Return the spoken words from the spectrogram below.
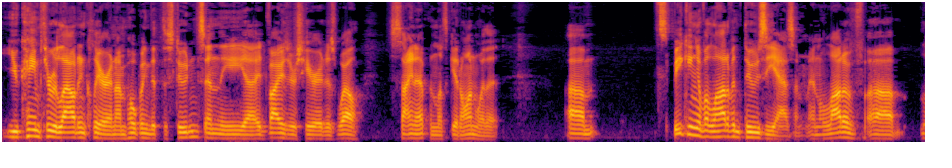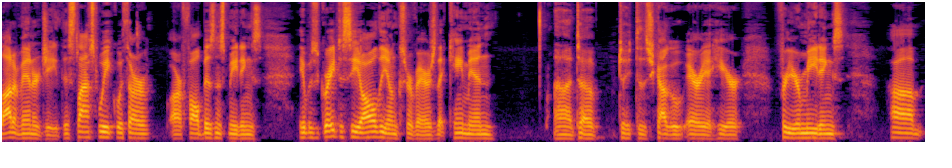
you came through loud and clear. And I'm hoping that the students and the uh, advisors hear it as well. Sign up and let's get on with it. Um, speaking of a lot of enthusiasm and a lot of, uh, lot of energy, this last week with our, our fall business meetings, it was great to see all the young surveyors that came in uh, to, to, to the Chicago area here for your meetings. Um,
